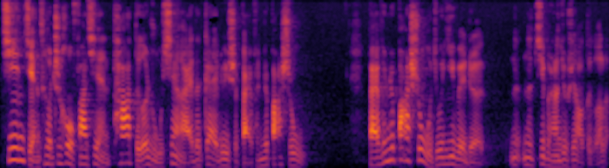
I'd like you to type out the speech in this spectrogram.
基因检测之后发现他得乳腺癌的概率是百分之八十五，百分之八十五就意味着那那基本上就是要得了。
